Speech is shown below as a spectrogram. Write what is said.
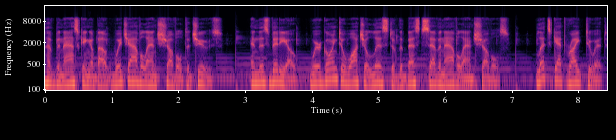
have been asking about which avalanche shovel to choose. In this video, we're going to watch a list of the best 7 avalanche shovels. Let's get right to it.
